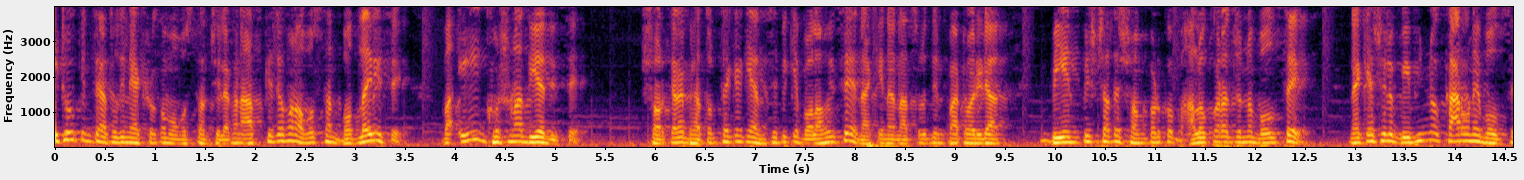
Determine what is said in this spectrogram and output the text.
এটাও কিন্তু এতদিন একরকম অবস্থান ছিল। এখন আজকে যখন অবস্থান বদলাই দিছে বা এই ঘোষণা দিয়ে দিছে, সরকারের ভেতর থেকে কি এনসিপি কে বলা হয়েছে নাকি না নাসরুদ্দিন পাটোয়ারিরা বিএনপির সাথে সম্পর্ক ভালো করার জন্য বলছে, নাকি আসলে বিভিন্ন কারণে বলছে,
